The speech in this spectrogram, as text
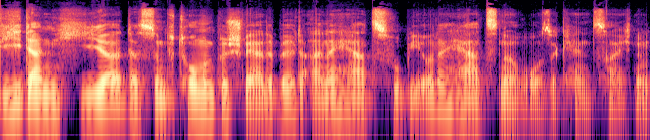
die dann hier das Symptom und Beschwerdebild einer Herzphobie oder Herzneurose kennzeichnen.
